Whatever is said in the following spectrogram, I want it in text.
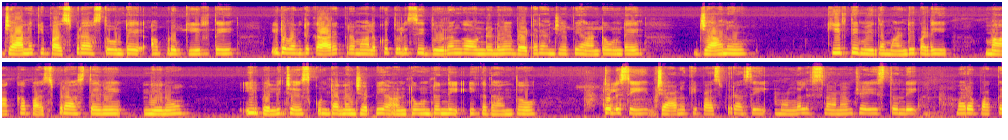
జానుకి పసుపు రాస్తూ ఉంటే అప్పుడు కీర్తి ఇటువంటి కార్యక్రమాలకు తులసి దూరంగా ఉండడమే బెటర్ అని చెప్పి అంటూ ఉంటే జాను కీర్తి మీద మండిపడి మా అక్క పసుపు రాస్తేనే నేను ఈ పెళ్ళి చేసుకుంటానని చెప్పి అంటూ ఉంటుంది. ఇక దాంతో తులసి జానుకి పసుపు రాసి మంగళ స్నానం చేయిస్తుంది. మరో పక్క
